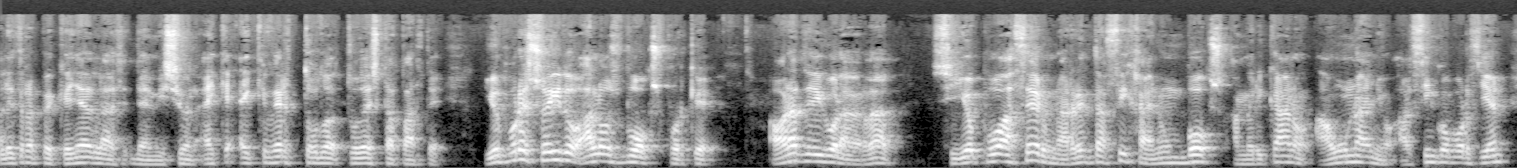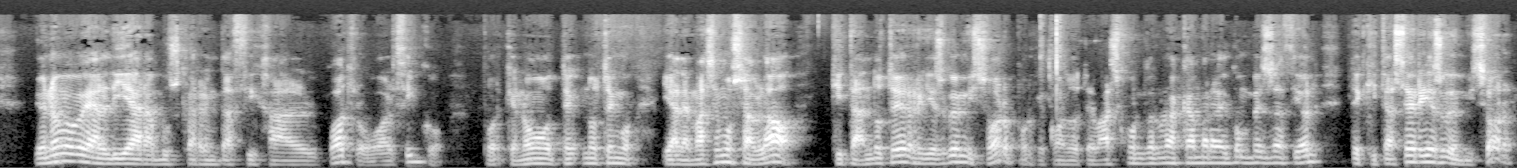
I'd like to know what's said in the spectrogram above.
letra pequeña de la emisión. Hay que, hay que ver todo, toda esta parte. Yo por eso he ido a los box, porque ahora te digo la verdad. Si yo puedo hacer una renta fija en un box americano a un año al 5%, yo no me voy a liar a buscar renta fija al 4 o al 5, porque no, no tengo. Y además hemos hablado, quitándote el riesgo emisor, porque cuando te vas con una cámara de compensación, te quitas el riesgo emisor.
